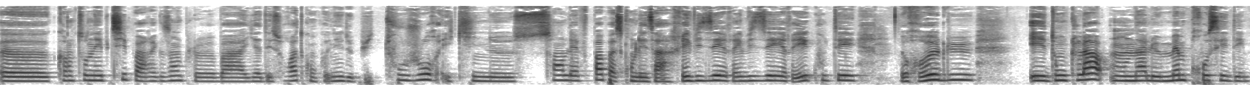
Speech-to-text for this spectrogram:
Euh, quand on est petit, par exemple, bah il y a des sourates qu'on connaît depuis toujours et qui ne s'enlèvent pas parce qu'on les a révisées, révisées, réécoutées, relues. Et donc là, on a le même procédé.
